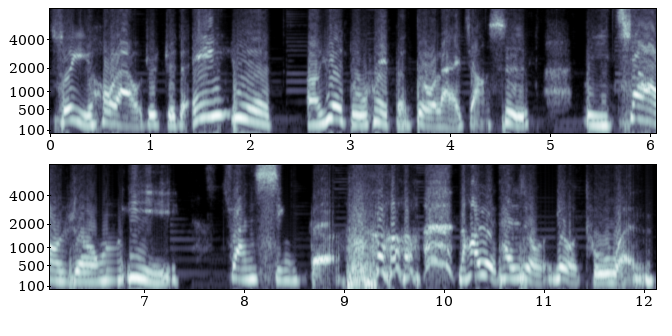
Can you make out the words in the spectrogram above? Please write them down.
所以后来我就觉得，哎，阅呃阅读绘本对我来讲是比较容易。专心的，然后又有它就是有又有图文，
